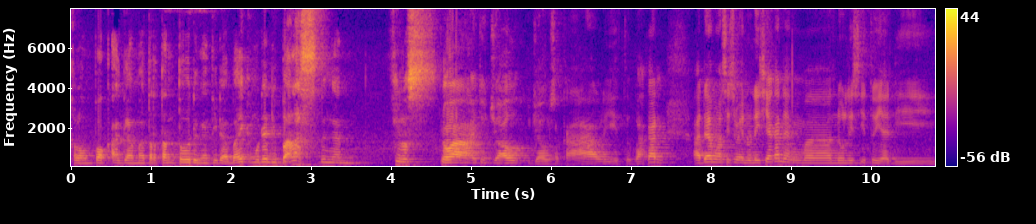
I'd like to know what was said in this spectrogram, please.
kelompok agama tertentu dengan tidak baik kemudian dibalas dengan virus Wah itu jauh jauh sekali itu bahkan ada mahasiswa Indonesia kan yang menulis itu ya di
